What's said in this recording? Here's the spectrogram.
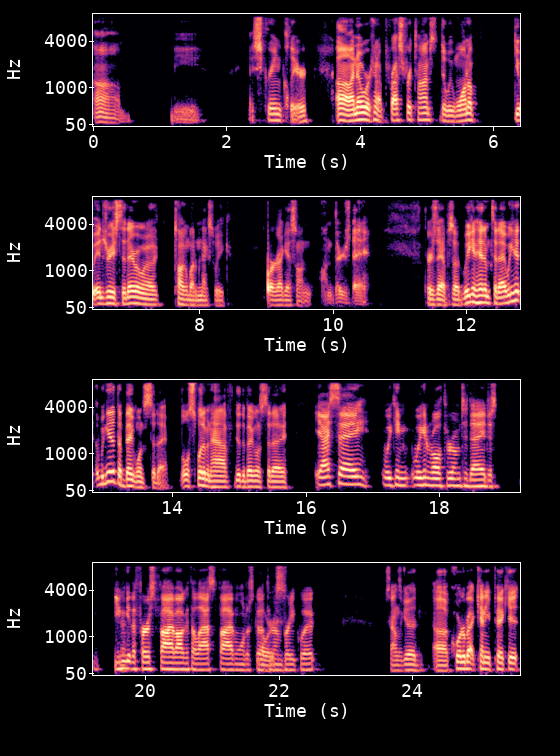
Um, the my screen clear. Uh, I know we're kind of pressed for time. So do we want to do injuries today, or we want to talk about them next week, or I guess on on Thursday? Thursday episode. We can hit them today. We hit we can hit the big ones today. We'll split them in half. Do the big ones today. Yeah, I say we can we can roll through them today. Just you can get the first five, I'll get the last five, and we'll just go That through works. them pretty quick. Sounds good. Uh, quarterback Kenny Pickett,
